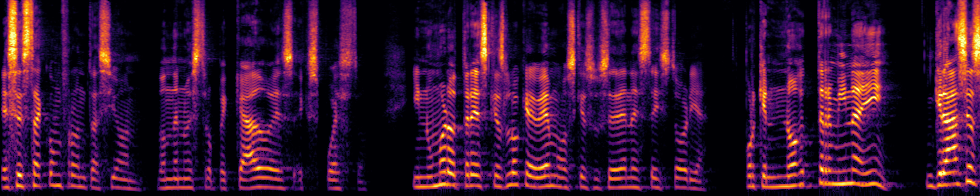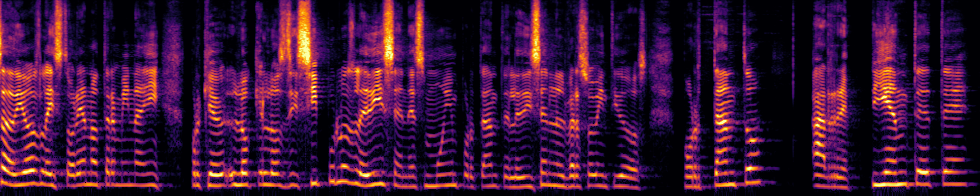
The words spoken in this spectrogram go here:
es esta confrontación donde nuestro pecado es expuesto. Y número tres, ¿qué es lo que vemos que sucede en esta historia? Porque no termina ahí. Gracias a Dios la historia no termina ahí, porque lo que los discípulos le dicen es muy importante. Le dicen en el verso 22, por tanto, arrepiéntete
